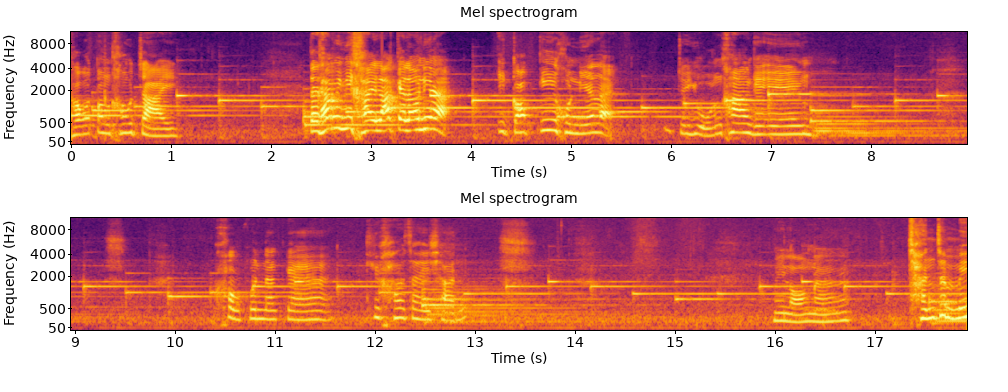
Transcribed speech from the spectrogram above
เขาก็ต้องเข้าใจ แต่ถ้าไม่มีใครรักแกแล้วเนี่ยอีก๊อกกี้คนนี้แหละ จะอยู่ข้างๆแกเอง ขอบคุณนะแกที่เข้าใจฉัน ไม่ร้องนะ ฉันจะไม่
